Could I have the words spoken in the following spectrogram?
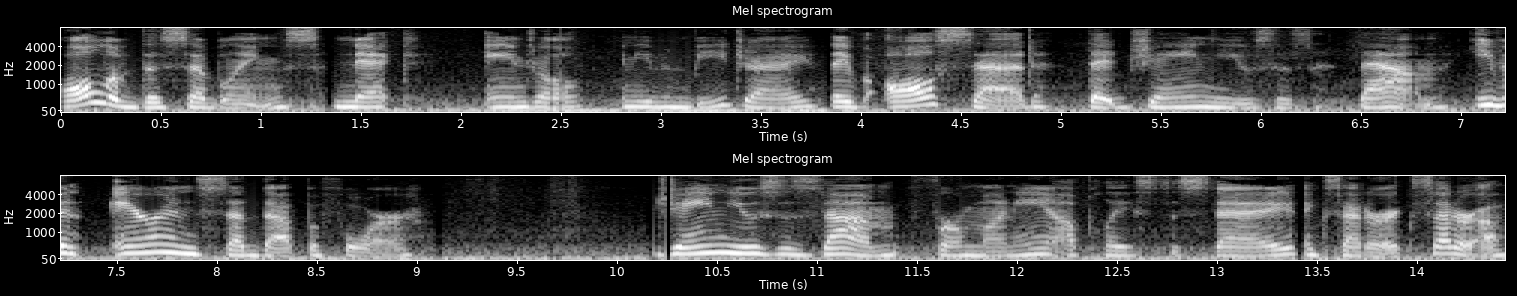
All of the siblings, Nick, Angel, and even BJ, they've all said that Jane uses them. Even Aaron said that before. Jane uses them for money, a place to stay, etc., etc.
